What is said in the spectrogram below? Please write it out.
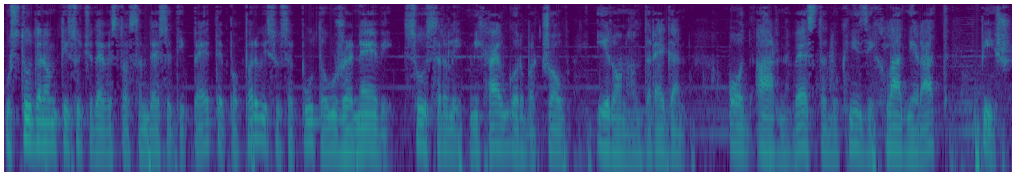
U studenom 1985. po prvi su se puta u Ženevi susreli Mihajl Gorbačov i Ronald Reagan. Od Arne Vestad u knjizi Hladni rat piše.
